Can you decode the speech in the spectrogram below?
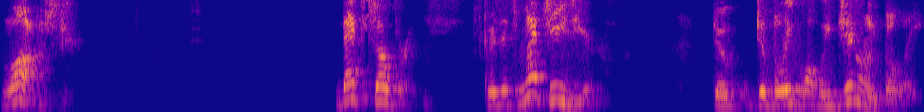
Lost. That's sobering because it's much easier to, to believe what we generally believe.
